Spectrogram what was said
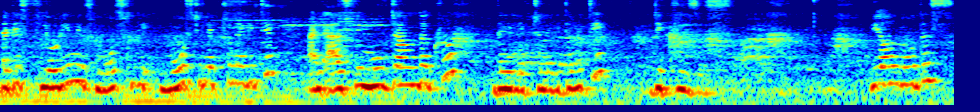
that is fluorine is mostly most electronegative and as we move down the group the electronegativity decreases. We all know this.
